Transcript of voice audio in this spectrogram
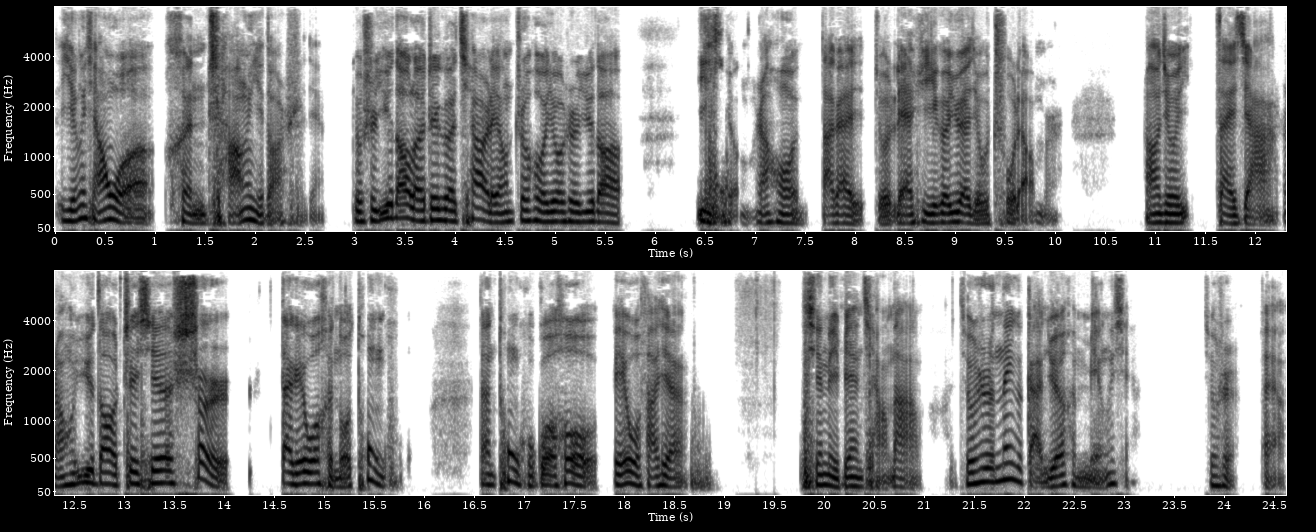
影响我很长一段时间，就是遇到了这个七二零之后，又是遇到疫情，然后大概就连续一个月就出不了门，然后就在家，然后遇到这些事儿，带给我很多痛苦。但痛苦过后，哎，我发现心里变强大了，就是那个感觉很明显，就是哎呀，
